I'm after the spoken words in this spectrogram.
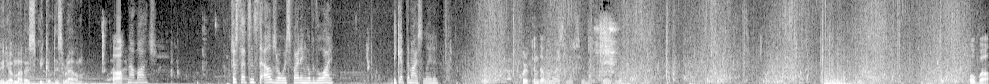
Did your mother speak of this realm? Ah. Not much. Just that since the elves are always fighting over the light, they kept them isolated. 어, 뭐야.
